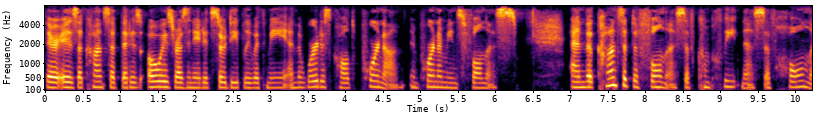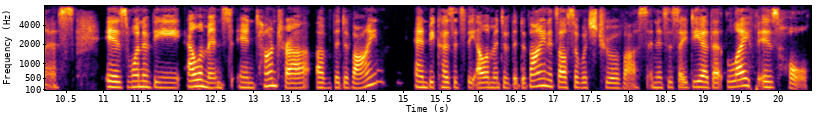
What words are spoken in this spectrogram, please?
there is a concept that has always resonated so deeply with me, and the word is called Purna, and Purna means fullness. And the concept of fullness, of completeness, of wholeness is one of the elements in Tantra of the divine and because it's the element of the divine, it's also what's true of us. And it's this idea that life is whole.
